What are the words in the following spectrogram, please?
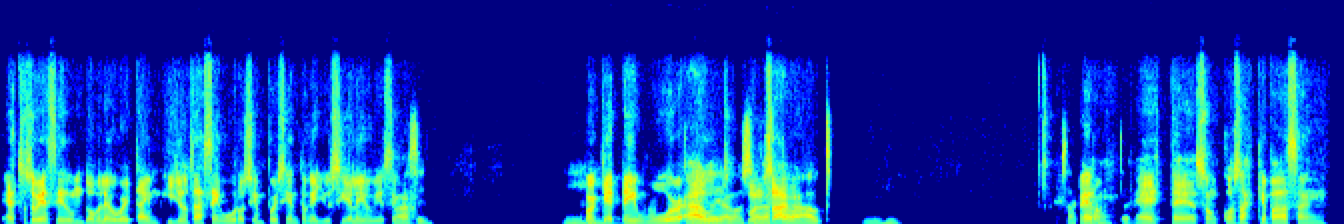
esto se hubiese sido un doble overtime y yo te aseguro 100% que UCLA hubiese ganado. Porque they wore out Gonzaga. Pero este, son cosas que pasan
